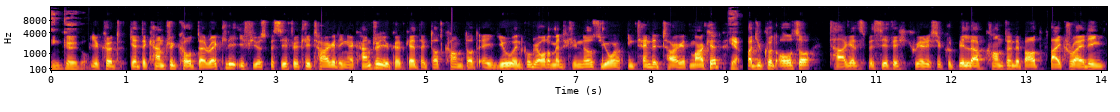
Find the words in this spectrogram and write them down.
in Google? You could get the country code directly if you're specifically targeting a country. You could get the .com.au, and Google automatically knows your intended target market. Yep. But you could also target specific queries. You could build up content about bike riding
